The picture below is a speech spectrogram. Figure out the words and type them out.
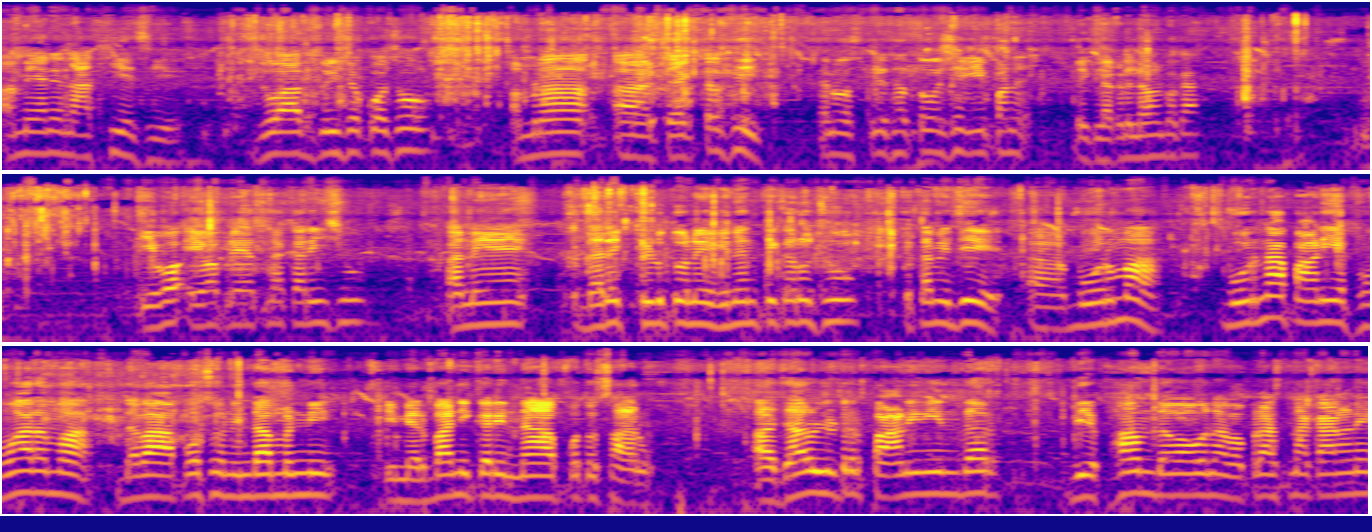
અમે એને નાખીએ છીએ. જો આપ જોઈ શકો છો હમણાં, આ ટ્રેક્ટરથી એનો સ્પ્રે થતો હશે એ પણ એક લાકડી લાવવાનું બકા. એવો એવા પ્રયત્ન કરીશું અને દરેક ખેડૂતોને વિનંતી કરું છું કે તમે જે બોરમાં બોરના પાણીએ ફુવારામાં દવા આપો છો નિંદામણની, એ મહેરબાની કરી ના આપો તો સારું. હજારો લીટર પાણીની અંદર બેફામ દવાઓના વપરાશના કારણે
